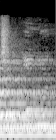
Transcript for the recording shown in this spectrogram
Oh.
